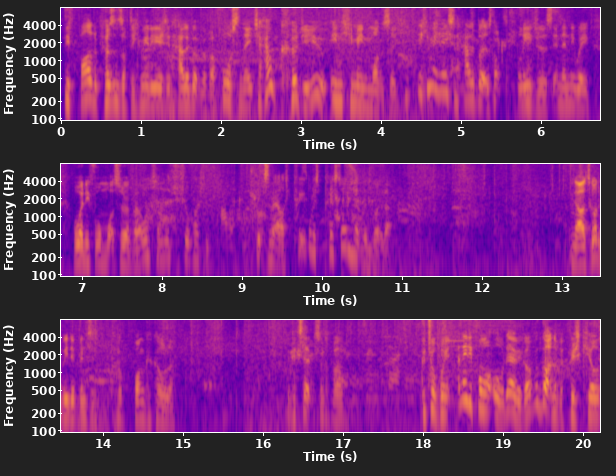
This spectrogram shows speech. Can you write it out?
defile the presence of the humiliation halibut with a force of nature. How could you, you inhumane monster? The humiliation halibut is not plagiarized in any way or any form whatsoever. Also, I'm not sure if I should pick something else. Pretty boy's pistol? Never like that. No, it's got to be the vintage Bonka Cola. The conception of control point. An 84 Oh, there we go. We've got another fish killed.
